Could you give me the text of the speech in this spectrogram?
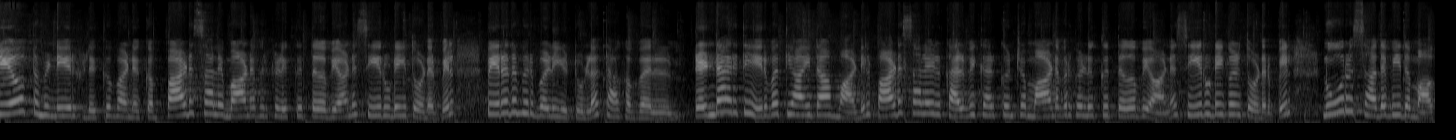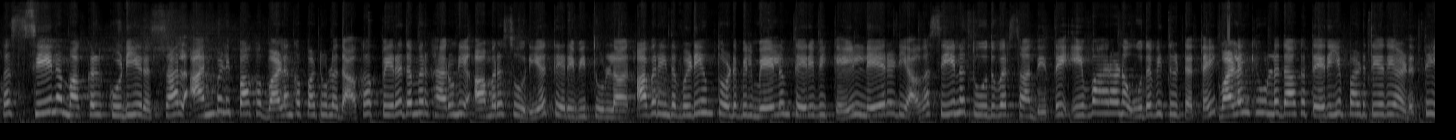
ஜியோ தமிழ்நேயர்களுக்கு வணக்கம். பாடசாலை மாணவர்களுக்கு தேவையான சீருடை தொடர்பில் பிரதமர் வெளியிட்டுள்ள தகவல். இரண்டாயிரத்தி இருபத்தி ஐந்தாம் ஆண்டில் பாடசாலையில் கல்வி கற்கின்ற மாணவர்களுக்கு தேவையான சீருடைகள் தொடர்பில் நூறு சதவீதமாக சீன மக்கள் குடியரசால் அன்பளிப்பாக வழங்கப்பட்டுள்ளதாக பிரதமர் ஹருணி அமரசூரிய தெரிவித்துள்ளார். அவர் இந்த விடயம் தொடர்பில் மேலும் தெரிவிக்கையில் நேரடியாக சீன தூதுவர் சந்தித்து இவ்வாறான உதவி திட்டத்தை வழங்கியுள்ளதாக தெரியப்படுத்தியதை அடுத்து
